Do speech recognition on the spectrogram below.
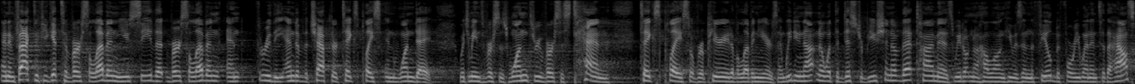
And in fact, if you get to verse 11, you see that verse 11 and through the end of the chapter takes place in one day, which means verses 1 through verses 10 takes place over a period of 11 years. And we do not know what the distribution of that time is. We don't know how long he was in the field before he went into the house.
